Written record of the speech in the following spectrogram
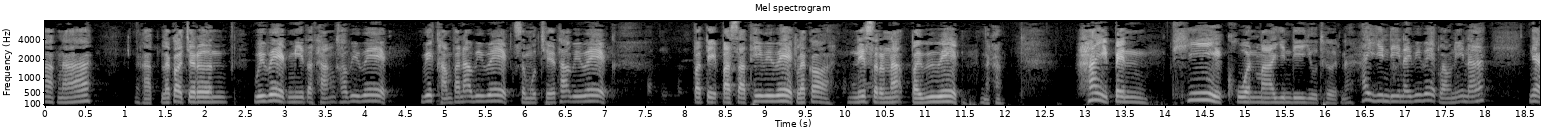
มาก ๆนะนะครับ แล้วก็เจริญวิเวกมีตถังควิเวก วิขำพนะวิเวก สมุทเฉทวิเวก ปฏิปัสสัทธิวิเวก แล้วก็นิสรณะไปวิเวกนะครับ ให้เป็น ที่ควรมายินดีอยู่เถิดนะ ให้ยินดีในวิเวกเหล่านี้นะ เนี่ย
